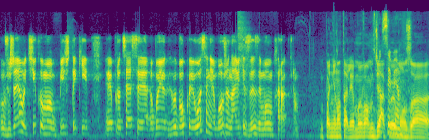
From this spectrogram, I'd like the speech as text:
вже очікуємо більш такі е, процеси або як глибокої осені, або вже навіть з зимовим характером. Пані Наталія, ми вам Спасибі. дякуємо за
